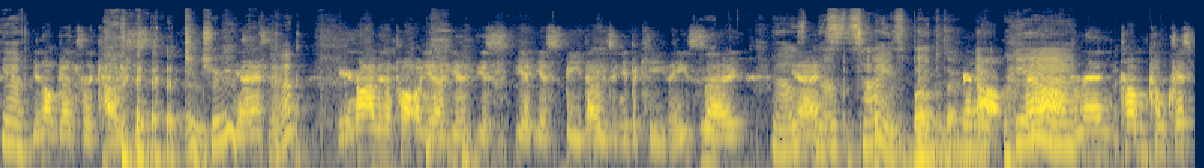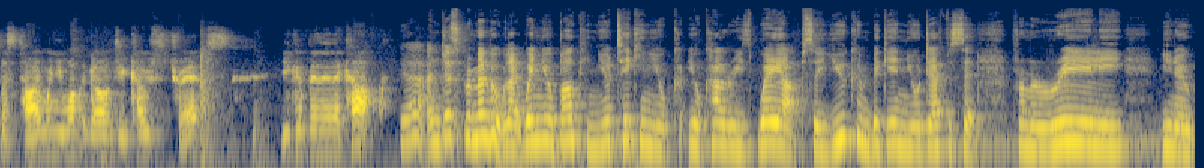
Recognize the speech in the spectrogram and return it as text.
Yeah. You're not going to the coast. True. True. Yeah. Yeah. You're not having to put on your your, your, your, your speedos and your bikinis, so Now's, Yeah. now's the time. it's bulk time. they're now. up, they're Yeah. up. And then come come Christmas time when you want to go on your coast trips, you could be in a cut. Yeah, and just remember, like when you're bulking, you're taking your your calories way up, so you can begin your deficit from a really, you know,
